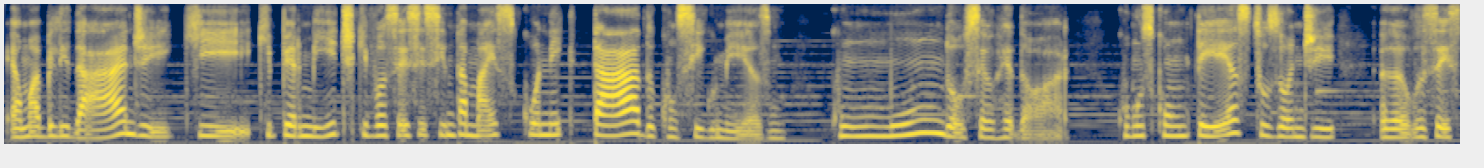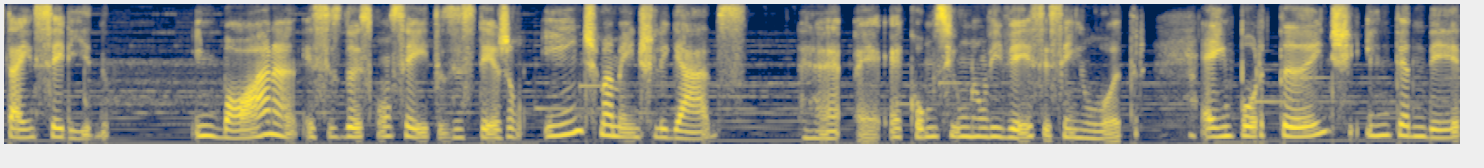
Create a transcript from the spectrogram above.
É uma habilidade que, que permite que você se sinta mais conectado consigo mesmo, com o mundo ao seu redor, com os contextos onde uh, você está inserido. Embora esses dois conceitos estejam intimamente ligados, é, é, é como se um não vivesse sem o outro, é importante entender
